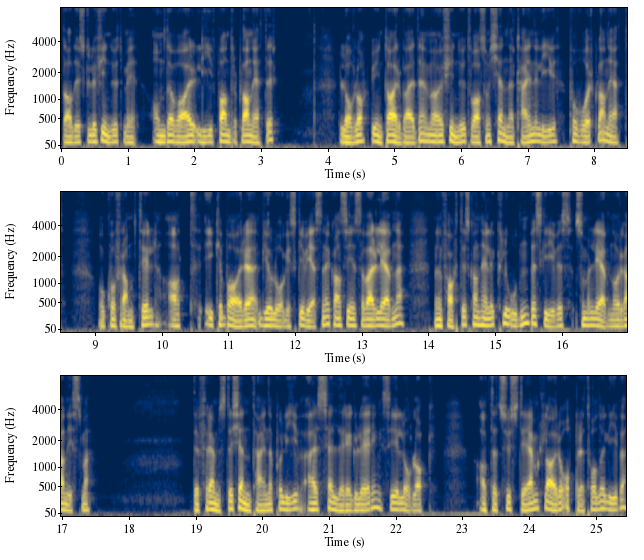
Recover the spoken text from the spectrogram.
da de skulle finne ut om det var liv på andre planeter. Lovelock begynte å arbeide med å finne ut hva som kjennetegner liv på vår planet, og kom fram til at ikke bare biologiske vesener kan synes å være levende, men faktisk kan hele kloden beskrives som en levende organisme. Det fremste kjennetegnet på liv er selvregulering, sier Lovelock, at et system klarer å opprettholde livet.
